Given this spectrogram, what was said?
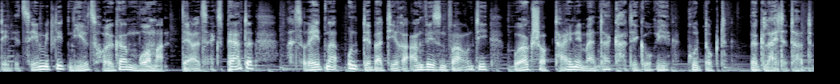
DDC-Mitglied Nils Holger Moormann, der als Experte, als Redner und Debattierer anwesend war und die Workshop-Teilnehmer in der Kategorie Produkt begleitet hat.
